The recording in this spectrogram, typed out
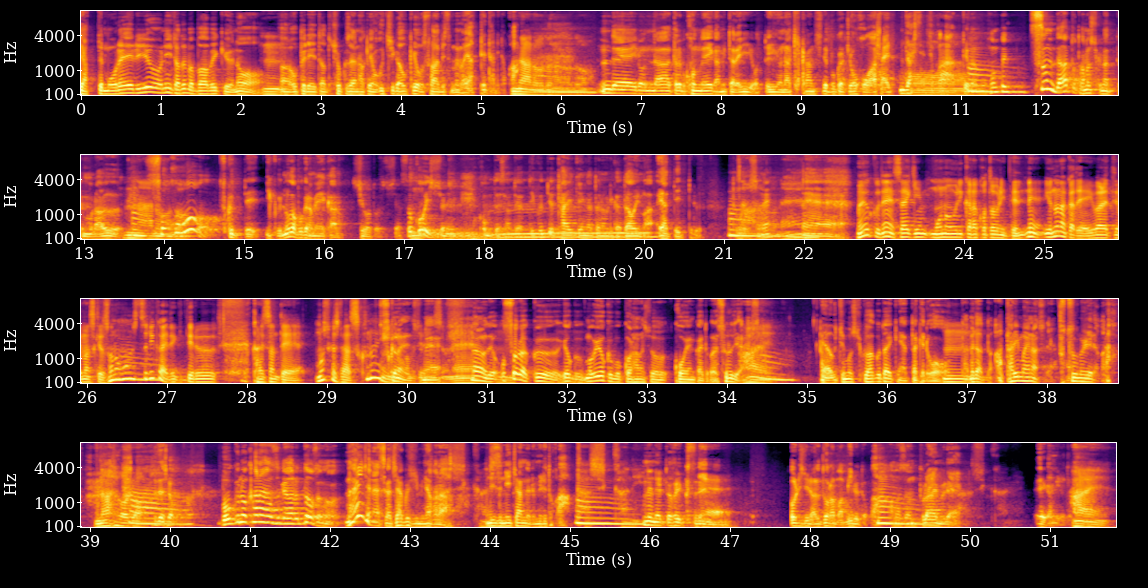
やってもらえるように、例えばバーベキューのんあのオペレーターと食材の派遣をうちが請け負うサービスも今やってたりとか。なるほど、なるほど。で、いろんな、例えばこんな映画見たらいいよっていうような機関誌で僕は情報を与え出してとかっていうのは、本当に住んだ後楽しくなってもらうそこを作っていくのが僕らメーカーの仕事として、そこを一緒に工務店さんとやっていくっていう体験型の売り方を今やっていってるですね。えー、まあ、よくね、最近物売りからこと売りってね、世の中で言われてますけど、その本質理解できてる会社さんって、もしかしたら少ないかもしれないですよね。ねなので、おそらく、よく、よく僕この話を講演会とかでするじゃないですか。はいいや、うちも宿泊体験やったけど、ダメだった。当たり前なんですね。普通の家だから。なるほど。でしょ。僕のカラーズがあると、その、ないじゃないですか、ジャグジー見ながら。ディズニーチャンネル見るとか。確かに。で、ネットフリックスで、オリジナルドラマ見るとか、アマゾンプライムで映画見るとか。はい。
